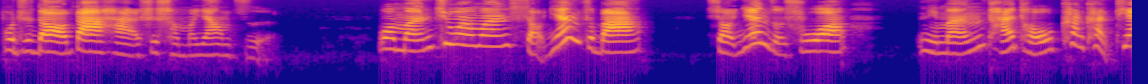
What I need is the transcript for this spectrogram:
不知道大海是什么样子。”我们去问问小燕子吧。小燕子说：“你们抬头看看天，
